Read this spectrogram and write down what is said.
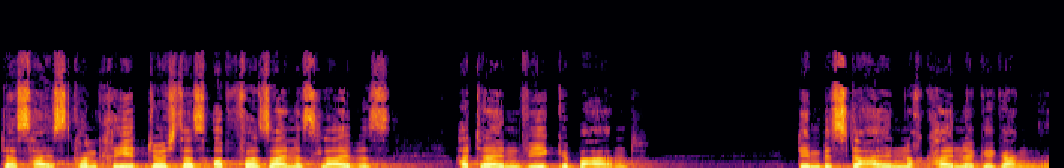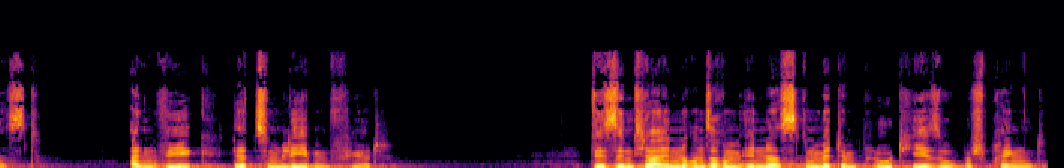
das heißt konkret durch das Opfer seines Leibes, hat er einen Weg gebahnt, den bis dahin noch keiner gegangen ist. Ein Weg, der zum Leben führt. Wir sind ja in unserem Innersten mit dem Blut Jesu besprengt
